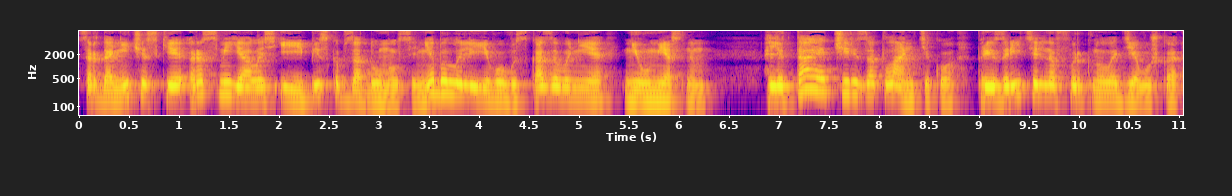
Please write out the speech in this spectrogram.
сардонически рассмеялась, и епископ задумался, не было ли его высказывание неуместным – «Летает через Атлантику», – презрительно фыркнула девушка.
